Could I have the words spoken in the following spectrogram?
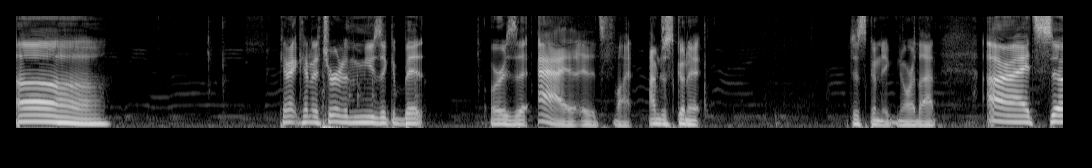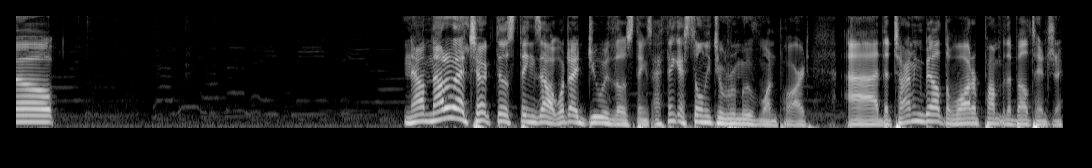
oh. Can I can I turn the music a bit, or is it? Ah, it's fine. I'm just gonna just gonna ignore that. All right, so now now that I took those things out, what do I do with those things? I think I still need to remove one part. Uh, the timing belt, the water pump, and the belt tensioner.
